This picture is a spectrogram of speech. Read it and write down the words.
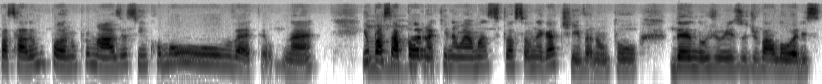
passaram um pano para o Masi, assim como o Vettel, né? E o passar uhum. pano aqui não é uma situação negativa, não estou dando juízo de valores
